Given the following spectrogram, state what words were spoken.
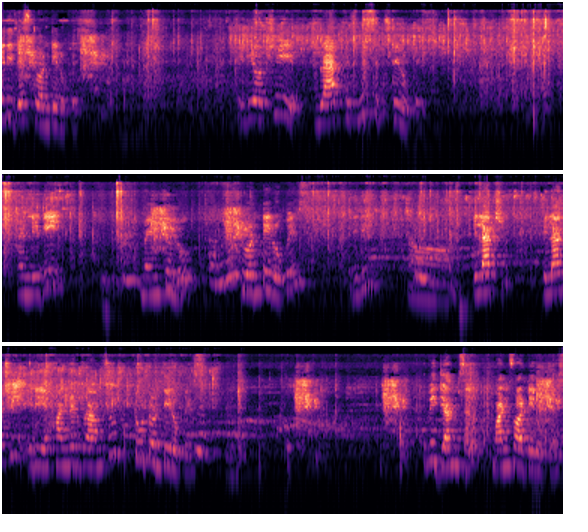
ఇది జస్ట్ ట్వంటీ రూపీస్. ఇది వచ్చి బ్లాక్ కిస్మిస్ సిక్స్టీ రూపీస్. అండ్ ఇది మెంతులు ట్వంటీ రూపీస్. ఇది ఇలాచి ఇలాచి ఇది hundred grams two twenty rupees. ఇవి జమ్స్ వన్ ఫార్టీ రూపీస్.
